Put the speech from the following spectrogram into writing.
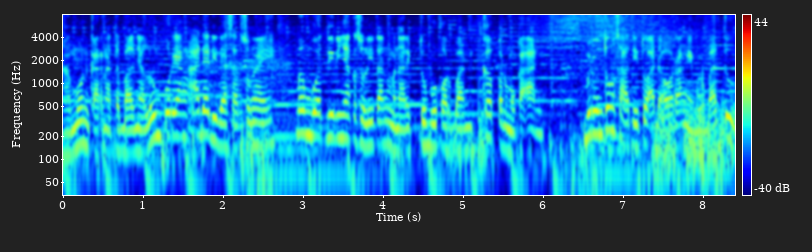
Namun karena tebalnya lumpur yang ada di dasar sungai, membuat dirinya kesulitan menarik tubuh korban ke permukaan. Beruntung saat itu ada orang yang membantu,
